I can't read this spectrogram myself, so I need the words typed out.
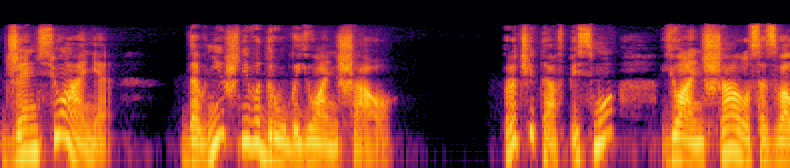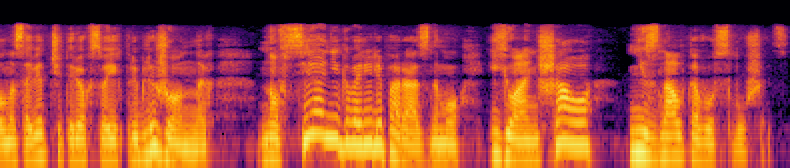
Джен Сюаня, давнишнего друга Юань Шао. Прочитав письмо, Юань Шао созвал на совет четырех своих приближенных, но все они говорили по-разному, и Юань Шао не знал, кого слушать.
